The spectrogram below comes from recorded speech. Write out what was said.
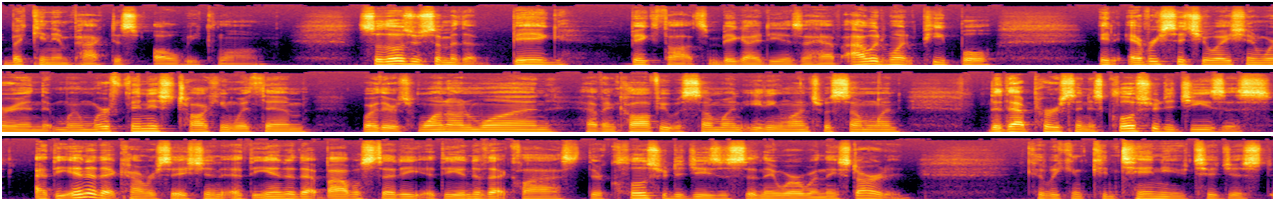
but can impact us all week long? So, those are some of the big, big thoughts and big ideas I have. I would want people in every situation we're in that when we're finished talking with them, whether it's one on one, having coffee with someone, eating lunch with someone, that that person is closer to Jesus. At the end of that conversation, at the end of that Bible study, at the end of that class, they're closer to Jesus than they were when they started. Because we can continue to just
